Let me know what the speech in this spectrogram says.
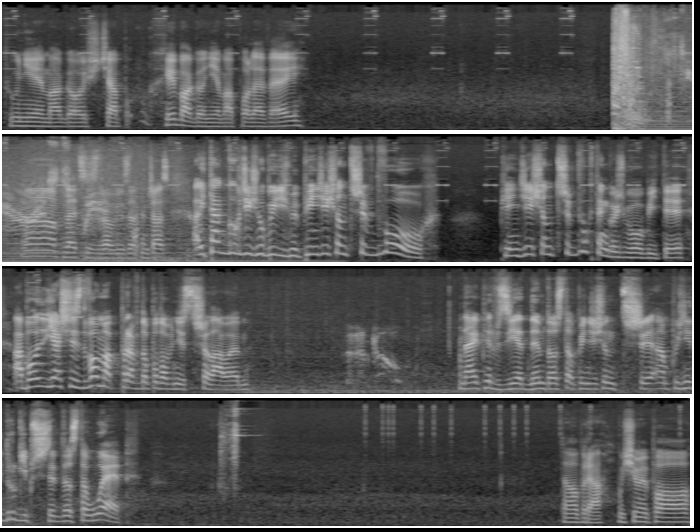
Tu nie ma gościa. Chyba go nie ma po lewej. Plecy zrobił za ten czas. A i tak go gdzieś ubiliśmy. 53 w dwóch. 53 w dwóch ten gość był obity. A bo ja się z dwoma prawdopodobnie strzelałem. Najpierw z jednym dostał 53, a później drugi przyszedł dostał łeb. Dobra, musimy po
